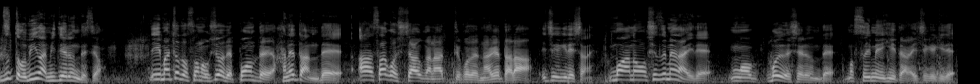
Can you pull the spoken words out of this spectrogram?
ずっと海は見てるんですよ。で今ちょっとその後ろでポンって跳ねたんでああサゴしちゃうかなっていうことで投げたら一撃でしたね。もうあの沈めないでもうボイルしてるんでもう水面引いたら一撃で。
